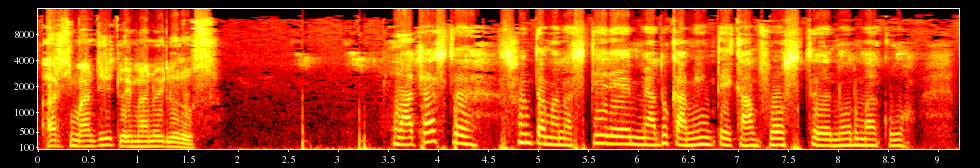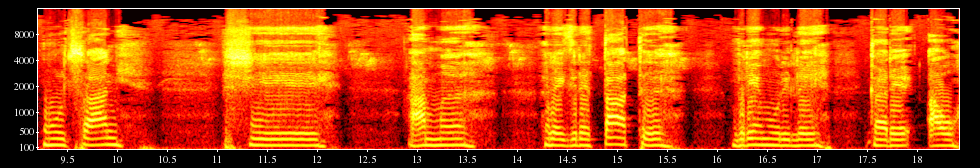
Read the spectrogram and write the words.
Arhimandritul Emanuel Rus. La această sfântă mănăstire mi-aduc aminte că am fost în urmă cu mulți ani și am regretat vremurile care au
